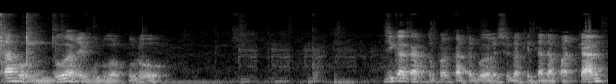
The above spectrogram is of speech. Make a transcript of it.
tahun 2020. Jika kartu per kategori sudah kita dapatkan,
